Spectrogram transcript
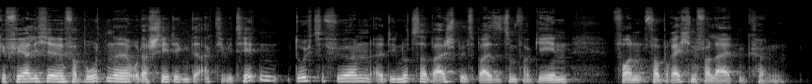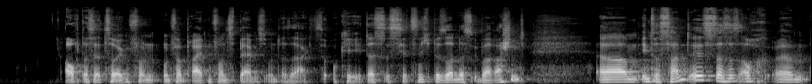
gefährliche, verbotene oder schädigende Aktivitäten durchzuführen, äh, die Nutzer beispielsweise zum Vergehen von Verbrechen verleiten können. Auch das Erzeugen von und Verbreiten von Spam ist untersagt. Okay, das ist jetzt nicht besonders überraschend. Ähm, interessant ist, dass es auch ähm,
